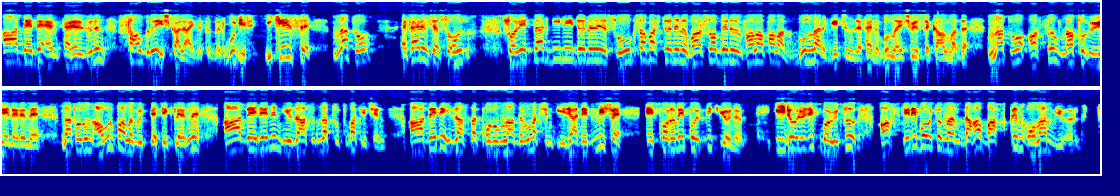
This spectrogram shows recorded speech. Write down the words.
ABD emperyalizminin saldırı işgal aygıtıdır. Bu bir. İkincisi NATO Efendim işte Sovyetler Birliği dönemi, Soğuk Savaş dönemi, Varşova dönemi falan falan bunlar geçiniz efendim. Bunlar hiçbirisi kalmadı. NATO asıl NATO üyelerini, NATO'nun Avrupalı müttefiklerini ABD'nin hizasında tutmak için, ABD hizasında konumlandırılmak için icat edilmiş ve ekonomi politik yönü, ideolojik boyutu askeri boyutundan daha baskın olan bir örgüttür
